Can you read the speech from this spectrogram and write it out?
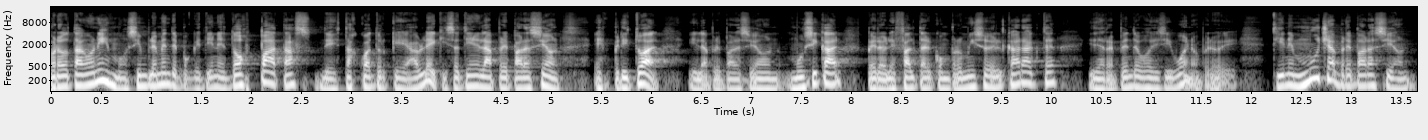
protagonismo simplemente porque tiene dos patas de estas cuatro que hablé. Quizá tiene la preparación espiritual y la preparación musical, pero le falta el compromiso del carácter y de repente vos decís, bueno, pero eh, tiene mucha preparación,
